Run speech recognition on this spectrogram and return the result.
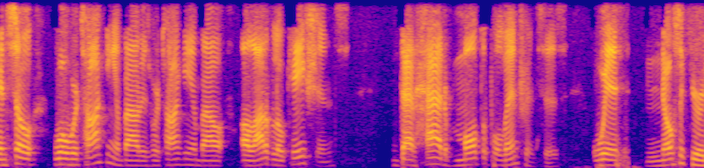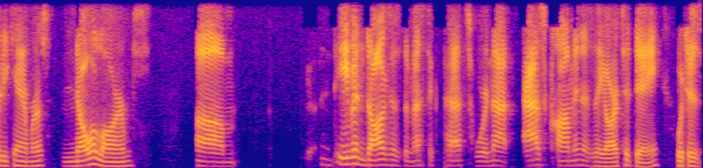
And so what we're talking about is we're talking about a lot of locations that had multiple entrances with no security cameras, no alarms. Um, even dogs as domestic pets were not as common as they are today, which is,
